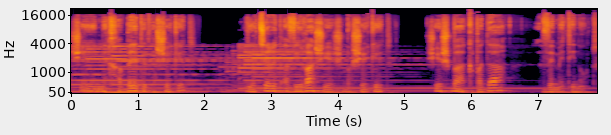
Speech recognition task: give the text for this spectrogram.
שמכבדת את השקט, ויוצרת אווירה שיש בה שקט, שיש בה הקפדה ומתינות.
